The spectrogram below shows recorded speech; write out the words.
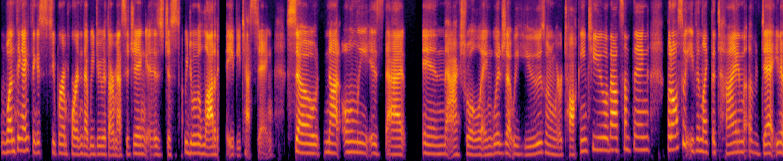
One thing I think is super important that we do with our messaging is just we do a lot of A B testing. So, not only is that in the actual language that we use when we're talking to you about something, but also even like the time of day. You know,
